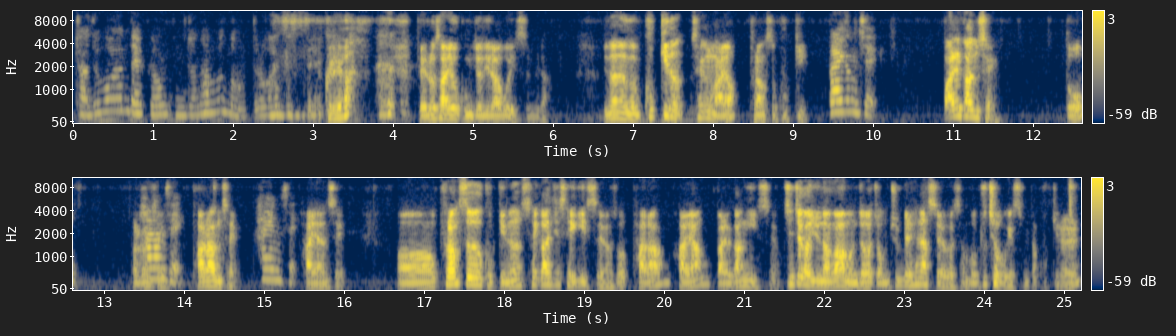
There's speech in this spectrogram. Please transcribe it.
자주 보는데 그런 궁전 한 번도 못 들어갔는데. 그래요? 베르사유 궁전이라고 있습니다. 유나는 그럼 국기는 생각나요? 프랑스 국기. 빨강색, 빨간색. 또? 빨간색. 파란색, 파란색. 하얀색. 하얀색. 어, 프랑스 국기는 세 가지 색이 있어요. 그래서 파랑, 하양, 빨강이 있어요. 진짜가 유나가 먼저 좀 준비를 해놨어요. 그래서 한번 붙여보겠습니다. 국기를.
